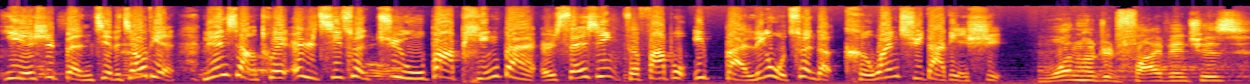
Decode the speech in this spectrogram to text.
也是本届的焦点。联想推二十七寸巨无霸平板，而三星则发布一百零五寸的可弯曲大电视。105 inches.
